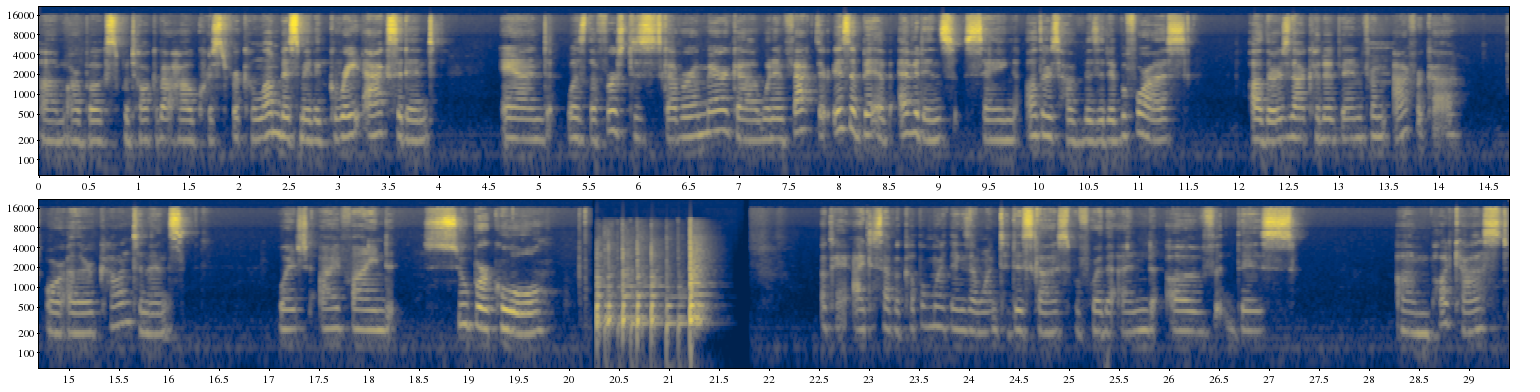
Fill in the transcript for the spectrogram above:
Um, our books would talk about how Christopher Columbus made a great accident and was the first to discover America, when in fact there is a bit of evidence saying others have visited before us, others that could have been from Africa or other continents, which I find super cool. Okay, I just have a couple more things I want to discuss before the end of this um, podcast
